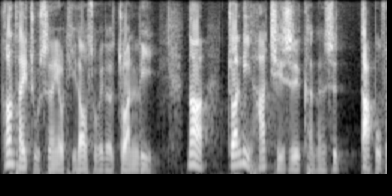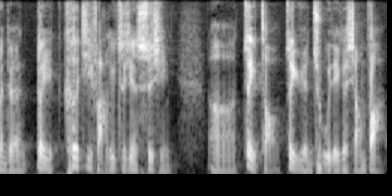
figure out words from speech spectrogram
刚才主持人有提到所谓的专利，那专利它其实可能是。大部分的人对于科技法律这件事情，呃，最早最原初的一个想法，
